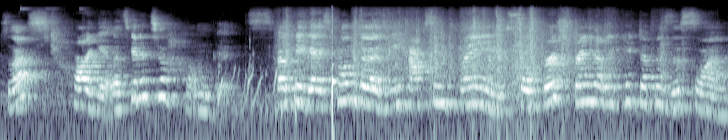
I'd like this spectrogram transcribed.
So that's Target. Let's get into Home Goods. Okay guys, Home Goods, we have some frames. So first frame that we picked up is this one.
